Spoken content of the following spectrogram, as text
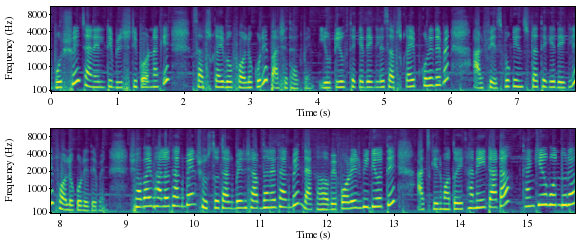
অবশ্যই চ্যানেলটি বৃষ্টিপর্ণাকে সাবস্ক্রাইব ও ফলো করে পাশে থাকবেন। ইউটিউব থেকে দেখলে সাবস্ক্রাইব করে দেবেন, আর ফেসবুক ইনস্টা থেকে দেখলে ফলো করে দেবেন। সবাই ভালো থাকবেন, সুস্থ থাকবেন, সাবধানে থাকবেন। দেখা হবে পরের ভিডিওতে। আজকের মতো এখানেই টাটা। থ্যাংক ইউ বন্ধুরা।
